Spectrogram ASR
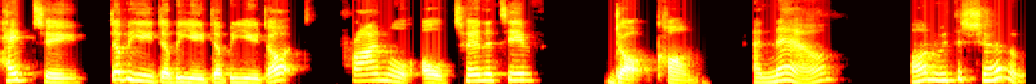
head to www.primalalternative.com. And now, on with the show.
